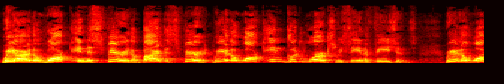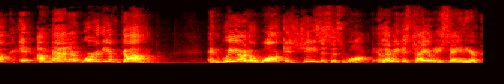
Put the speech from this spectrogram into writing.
We are to walk in the Spirit, abide the Spirit. We are to walk in good works, we see in Ephesians. We are to walk in a manner worthy of God. And we are to walk as Jesus has walked. And let me just tell you what he's saying here.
